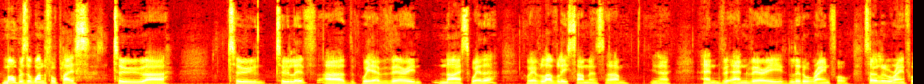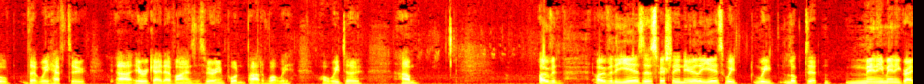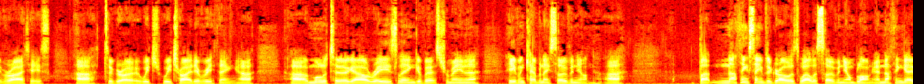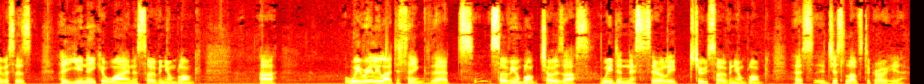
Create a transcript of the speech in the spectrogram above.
is a wonderful place to uh, to to live. Uh, we have very nice weather. We have lovely summers, um, you know, and and very little rainfall. So little rainfall that we have to uh, irrigate our vines. It's a very important part of what we what we do. Um, over over the years, especially in the early years, we we looked at many many great varieties uh, to grow. We we tried everything. Uh, uh, Müller-Thurgau, Riesling, Gewürztraminer, even Cabernet Sauvignon. Uh, but nothing seemed to grow as well as Sauvignon Blanc, and nothing gave us as a unique a wine as Sauvignon Blanc. Uh, we really like to think that Sauvignon Blanc chose us. We didn't necessarily choose Sauvignon Blanc. It just loves to grow here.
